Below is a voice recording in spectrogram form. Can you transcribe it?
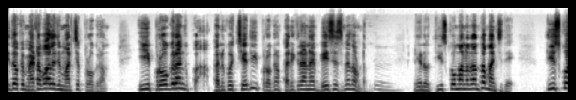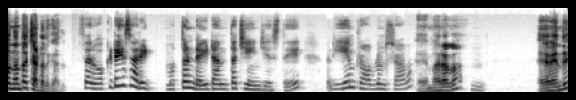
ఇది ఒక మెటబాలజీ మార్చే ప్రోగ్రామ్ ఈ ప్రోగ్రామ్ పనికొచ్చేది ఈ ప్రోగ్రామ్ పనికిరానే బేసిస్ మీద ఉంటుంది. నేను తీసుకోమన్నదంతా మంచిదే. తీసుకోనంతా చెడ్డది కాదు. సార్ ఒకటేసారి మొత్తం డైట్ అంతా చేంజ్ చేస్తే ఏం ప్రాబ్లమ్స్ రావా? ఏమారాగో. ఏమైంది?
